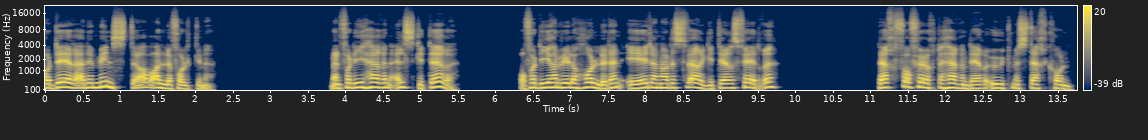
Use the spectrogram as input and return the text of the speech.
for dere er det minste av alle folkene. Men fordi Herren elsket dere, og fordi han ville holde den ed han hadde sverget deres fedre, derfor førte Herren dere ut med sterk hånd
